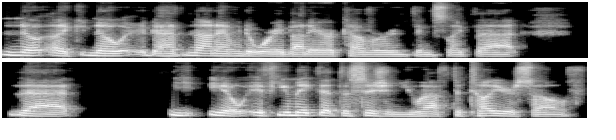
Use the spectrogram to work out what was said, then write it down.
no, like no, not having to worry about air cover and things like that. That you know, if you make that decision, you have to tell yourself,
